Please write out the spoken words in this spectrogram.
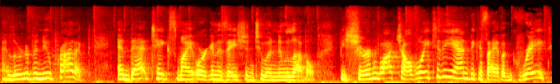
I learn of a new product and that takes my organization to a new level. Be sure and watch all the way to the end because I have a great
